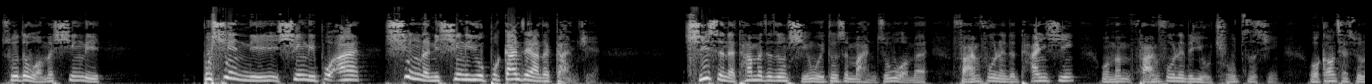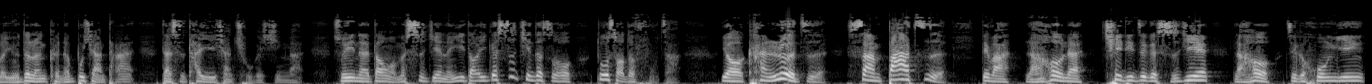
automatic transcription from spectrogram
说的我们心里不信，你心里不安。信了，你心里又不甘这样的感觉。其实呢，他们这种行为都是满足我们凡夫人的贪心，我们凡夫人的有求之心。我刚才说了，有的人可能不想贪，但是他也想求个心安。所以呢，当我们世间人遇到一个事情的时候，多少的复杂，要看日子、算八字，对吧？然后呢，确定这个时间，然后这个婚姻、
